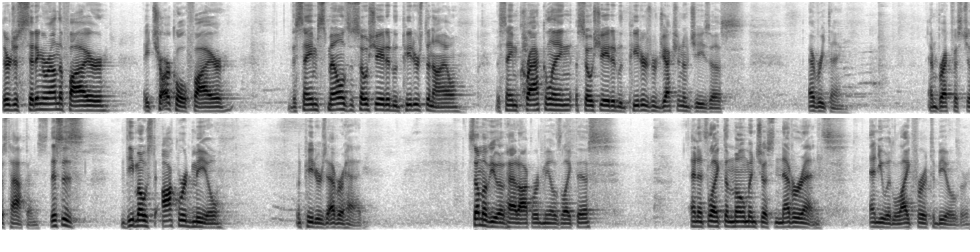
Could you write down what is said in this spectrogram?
They're just sitting around the fire, a charcoal fire, the same smells associated with Peter's denial, the same crackling associated with Peter's rejection of Jesus everything. And breakfast just happens. This is the most awkward meal that Peter's ever had. Some of you have had awkward meals like this, and it's like the moment just never ends, and you would like for it to be over.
